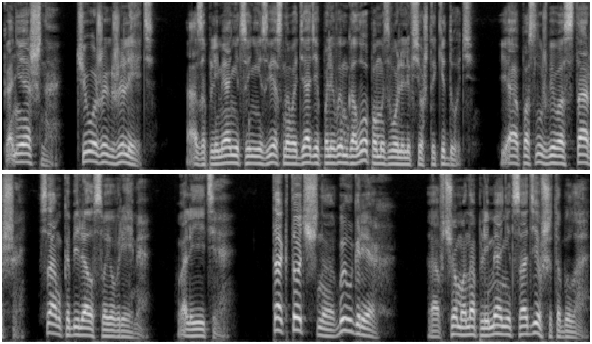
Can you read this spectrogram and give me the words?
Конечно. Чего же их жалеть? А за племянницей неизвестного дяди полевым галопом изволили все ж таки дуть. Я по службе вас старше, сам кобелял в свое время. Валите. Так точно, был грех. А в чем она племянница одевши-то была?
